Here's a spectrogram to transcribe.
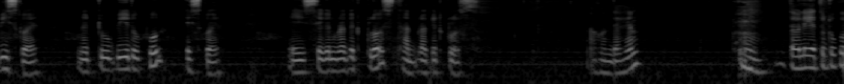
বি স্কোয়ার মানে টু বির উপর স্কোয়ার এই second bracket close third bracket close এখন দেখেন। তাহলে এতটুকু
